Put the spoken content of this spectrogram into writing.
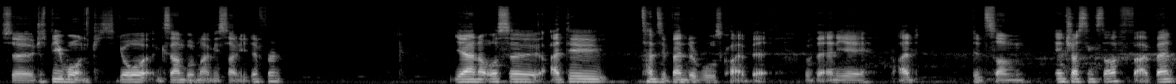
So just be warned, your exam board might be slightly different. Yeah, and also I do tend to bend the rules quite a bit with the NEA. I did some interesting stuff that I bent.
